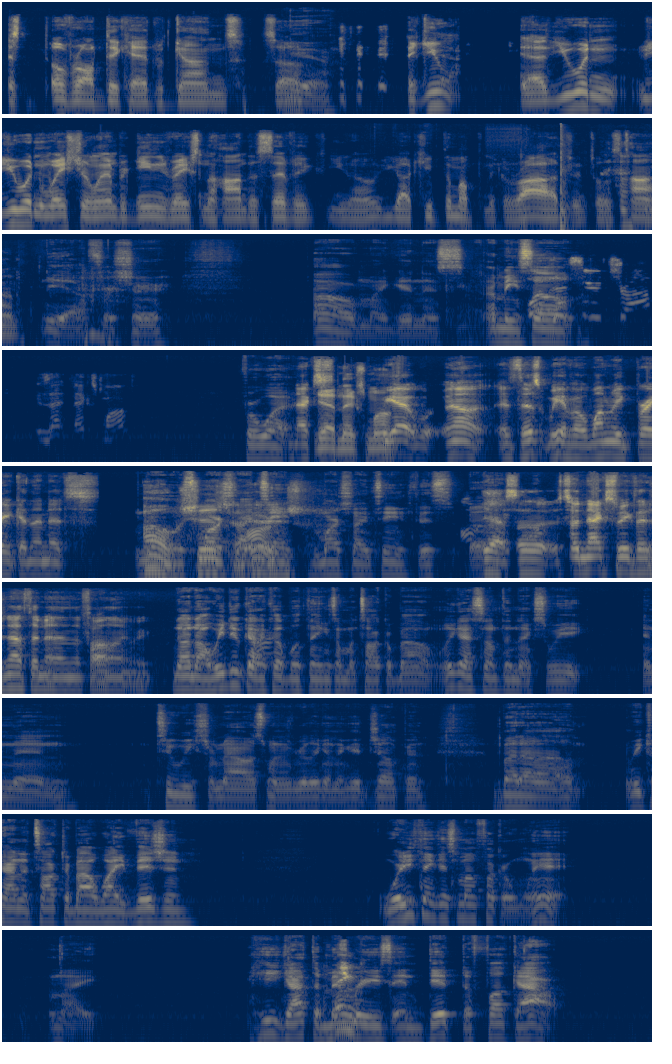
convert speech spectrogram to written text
just overall dickheads with guns. So Yeah. like you, yeah, you wouldn't you wouldn't waste your Lamborghini racing the Honda Civic. You know, you gotta keep them up in the garage until it's time. Yeah, for sure. Oh my goodness. I mean, When so does that drop? Is that next month? for what? Next. yeah, next month. Yeah, no. It's this. We have a one week break, and then it's No, Oh, shit, March March. nineteenth. March nineteenth is. Uh, yeah. So so next week there's nothing, and then the following week. No, no, we do got a couple of things I'm gonna talk about. We got something next week, and then two weeks from now is when it's really gonna get jumping. But uh, we kind of talked about White Vision. Where do you think this motherfucker went? Like, he got the I think- memories and dipped the fuck out.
